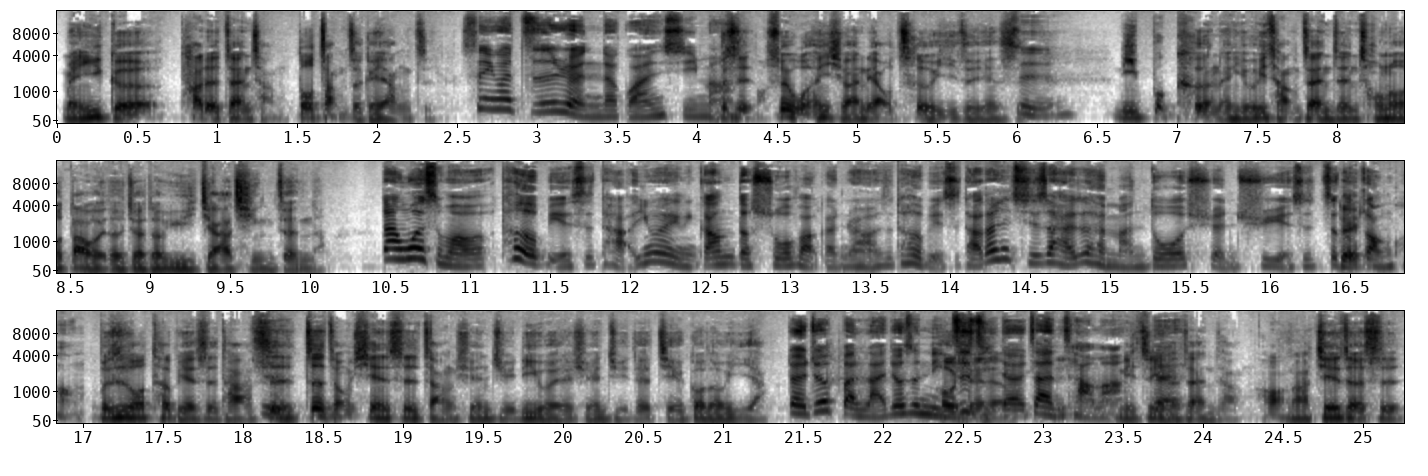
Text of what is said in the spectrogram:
每一个他的战场都长这个样子，是因为资源的关系吗？不是，所以我很喜欢聊侧翼这件事。是。你不可能有一场战争从头到尾都叫做御驾亲征呐。但为什么特别是他？因为你刚刚的说法感觉好像是特别是他，但是其实还是很蛮多选区也是这个状况。不是说特别是他，是这种县市长选举、立委的选举的结构都一样。对，就本来就是你自己的战场嘛，你自己的战场。好，那接着是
